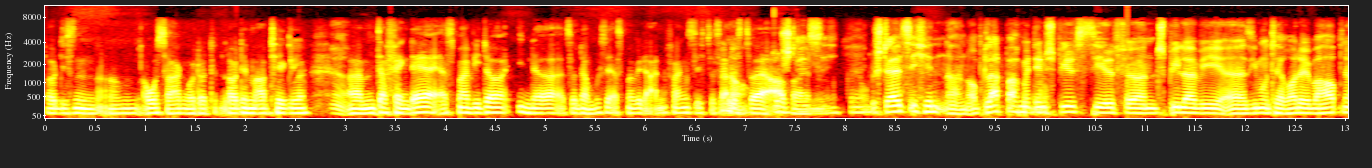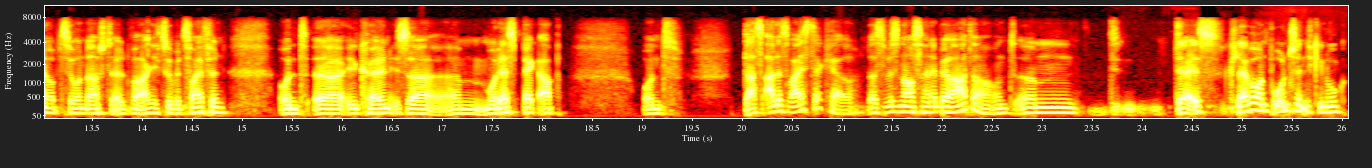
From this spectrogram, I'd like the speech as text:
laut diesen ähm, Aussagen oder laut dem Artikel. Ja. Ähm, da fängt er ja erstmal wieder in der, also da muss er erstmal wieder anfangen, sich das genau. alles zu erarbeiten. Du stellst, dich, genau. du stellst dich hinten an. Ob Gladbach mit dem Spielstil für einen Spieler wie äh, Simon Terodde überhaupt eine Option darstellt, wage ich zu bezweifeln. Und äh, in Köln ist er ähm, modest Backup und das alles weiß der Kerl. Das wissen auch seine Berater. Und ähm, der ist clever und bodenständig genug,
